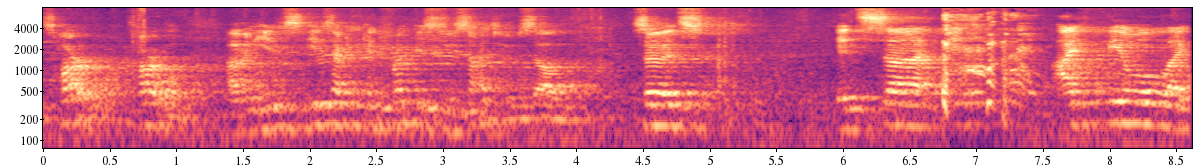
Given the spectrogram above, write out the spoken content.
it's horrible. It's horrible. I mean, he's, he's having to confront these two sides of himself. So it's, it's, uh, I feel like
